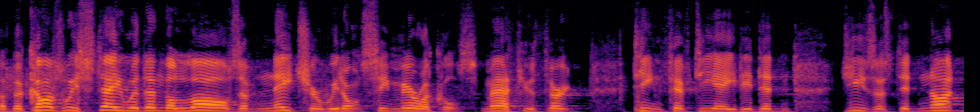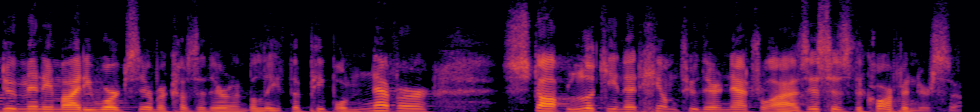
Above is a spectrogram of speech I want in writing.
But because we stay within the laws of nature, we don't see miracles. Matthew 13, 58, he didn't, Jesus did not do many mighty works there because of their unbelief. The people never stopped looking at him through their natural eyes. This is the carpenter's son.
